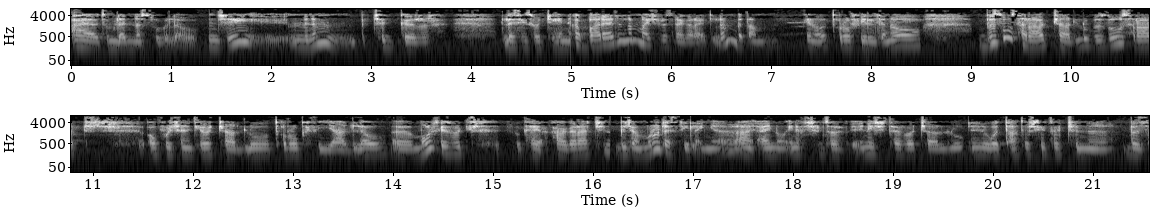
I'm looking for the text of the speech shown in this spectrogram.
አያዩትም ለነሱ ብለው እንጂ ምንም ችግር ለሴቶች ይሄን ከባድ አይደለም። አይችሉት ነገር አይደለም። በጣም ጥሩ field ነው። ብዙ ስራዎች አሉ። ብዙ ስራዎች opportunity ዎች አሉ። ጥሩ ክፍያ አለው። more ሴቶች ከሀገራችን ቢጀምሩ ደስ ይለኛል። አይ ነው አሉ። ወጣቶች ሴቶችን በዛ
